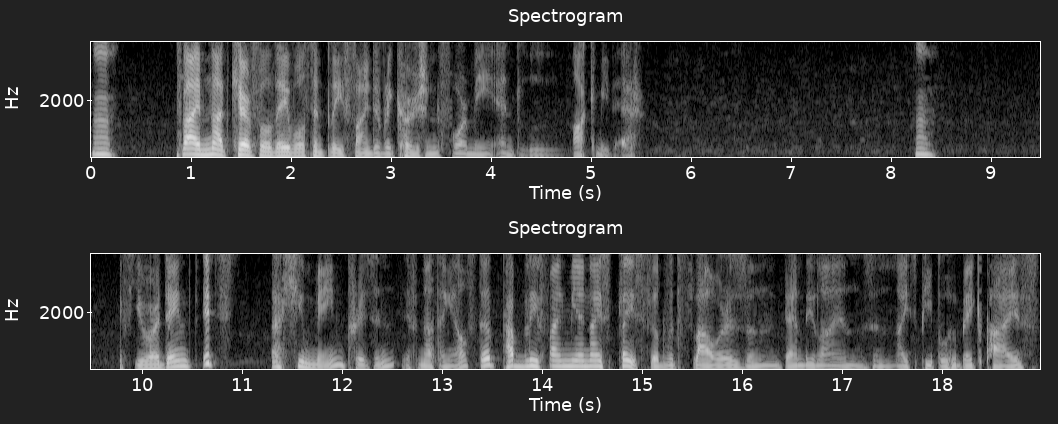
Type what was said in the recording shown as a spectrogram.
Hmm. If I'm not careful, they will simply find a recursion for me and lock me there. Hmm. If you are ordained, it's a humane prison, if nothing else. They'll probably find me a nice place filled with flowers and dandelions and nice people who bake pies.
